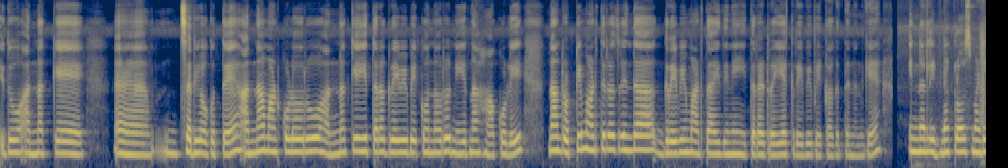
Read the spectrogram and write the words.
ಇದು ಅನ್ನಕ್ಕೆ ಸರಿ ಹೋಗುತ್ತೆ. ಅನ್ನ ಮಾಡ್ಕೊಳ್ಳೋರು, ಅನ್ನಕ್ಕೆ ಈ ಥರ ಗ್ರೇವಿ ಬೇಕು ಅನ್ನೋರು ನೀರನ್ನ ಹಾಕ್ಕೊಳ್ಳಿ ನಾನು ರೊಟ್ಟಿ ಮಾಡ್ತಿರೋದ್ರಿಂದ ಗ್ರೇವಿ ಮಾಡ್ತಾ ಇದ್ದೀನಿ. ಈ ಥರ ಡ್ರೈಯಾಗಿ ಗ್ರೇವಿ ಬೇಕಾಗುತ್ತೆ ನನಗೆ. ಇನ್ನು ಲಿಡ್ನ ಕ್ಲೋಸ್ ಮಾಡಿ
